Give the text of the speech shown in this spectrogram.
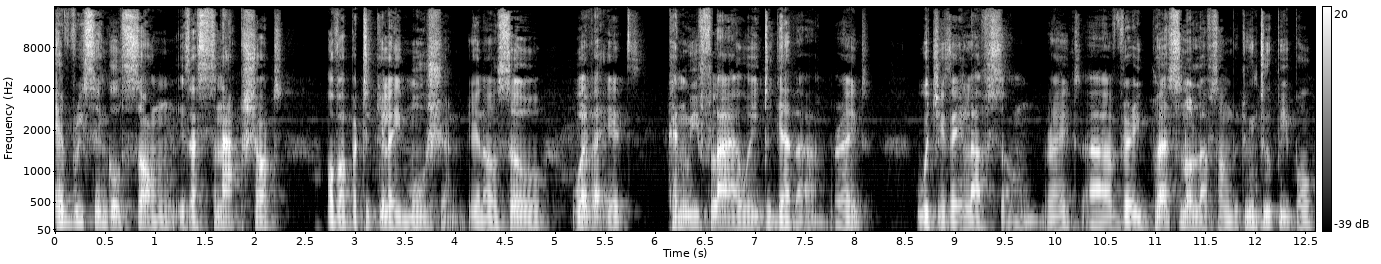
every single song is a snapshot of a particular emotion, you know. So whether it's "Can We Fly Away Together," right, which is a love song, right, a very personal love song between two people,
